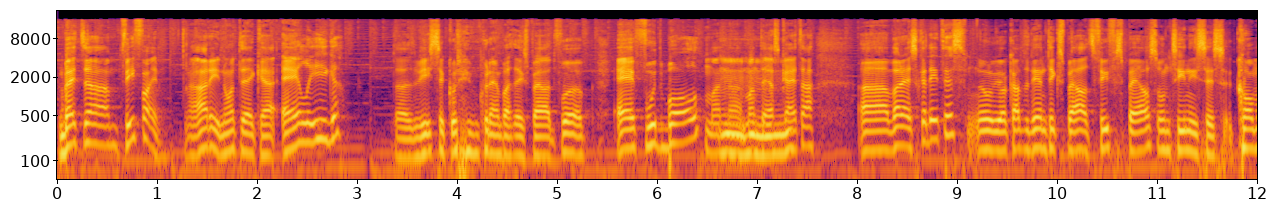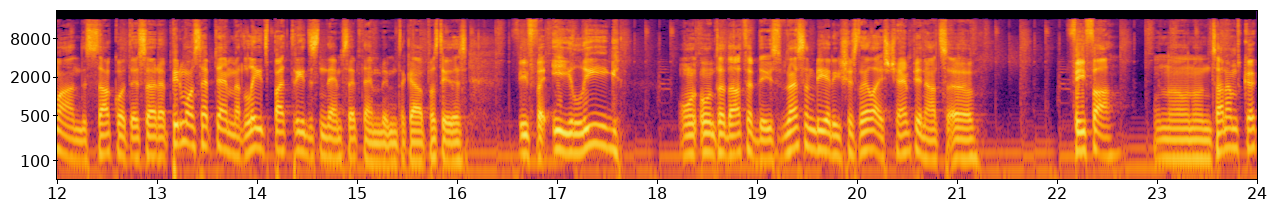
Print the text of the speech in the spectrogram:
Bet uh, FIFA arī notiek e-līga. Tad visi, kuriem, kuriem patīk spēlēt e-futbolu, man, mm -hmm. man tajā skaitā. Uh, varēs skatīties, nu, jo katru dienu tiks spēlēts FIFA spēles un cīnīsies komandas, sākoties ar 1. septembra līdz pat 30. septembrim. Tā kā paskatieties FIFA e-līga un, un tad atradīs. Nesen bija arī šis lielais čempionāts uh, FIFA. Un, un, un cerams, ka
